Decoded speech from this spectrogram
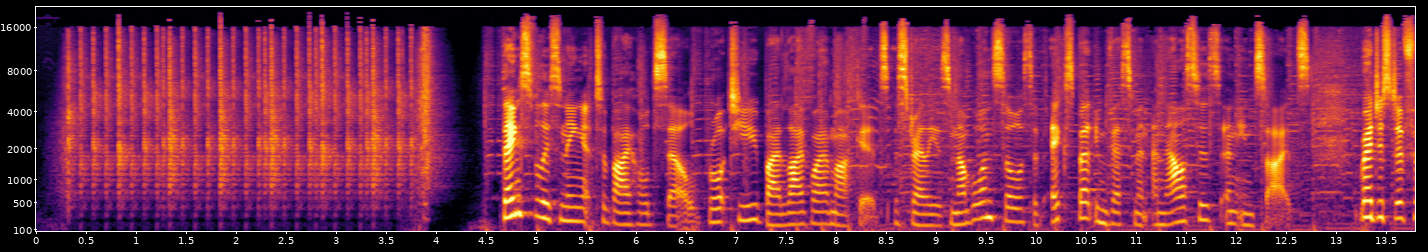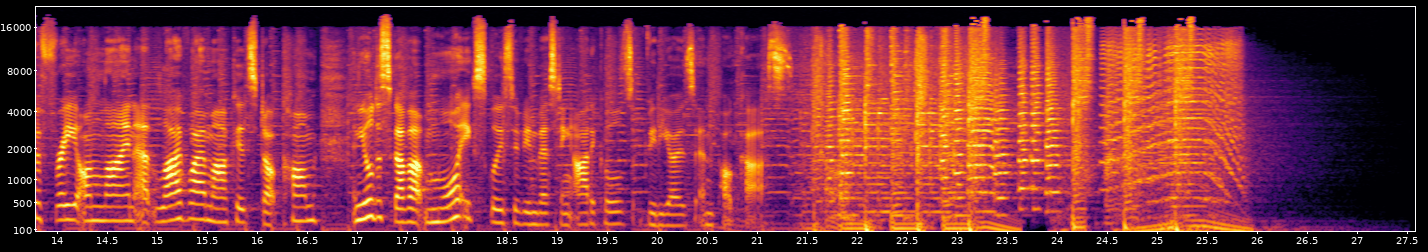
Thanks for listening to Buy, Hold, Sell, brought to you by Livewire Markets, Australia's number one source of expert investment analysis and insights. Register for free online at livewiremarkets.com and you'll discover more exclusive investing articles, videos, and podcasts.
